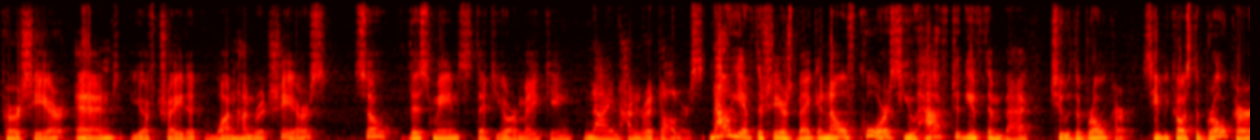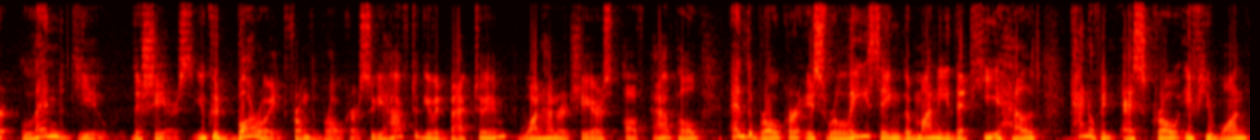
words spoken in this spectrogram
per share and you have traded 100 shares. So this means that you're making $900. Now you have the shares back, and now, of course, you have to give them back to the broker. See, because the broker lended you the shares. You could borrow it from the broker. So you have to give it back to him 100 shares of Apple. And the broker is releasing the money that he held kind of in escrow, if you want,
